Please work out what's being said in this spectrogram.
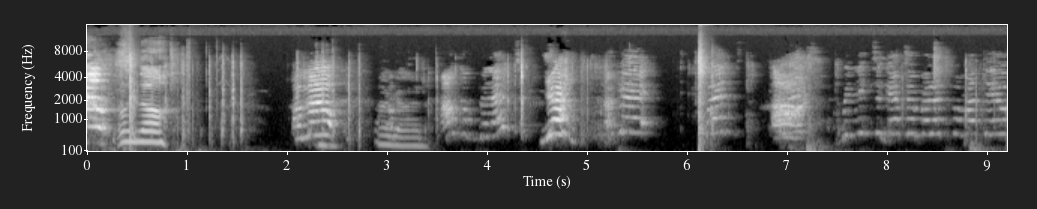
out! Oh no. I'm out! Oh god. Out of bullets? Yeah! Okay! Wait! Ah! We need to get for Mateo!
